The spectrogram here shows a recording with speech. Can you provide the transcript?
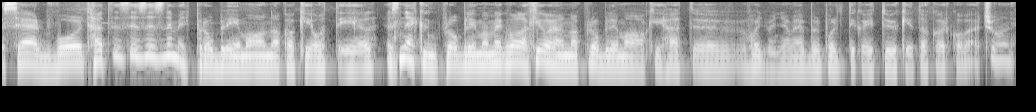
szerb volt, hát ez, ez, ez nem egy probléma annak, aki ott él. Ez nekünk probléma, meg valaki olyannak probléma, aki hát, hogy mondjam, ebből politikai tőkét akar kovácsolni.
